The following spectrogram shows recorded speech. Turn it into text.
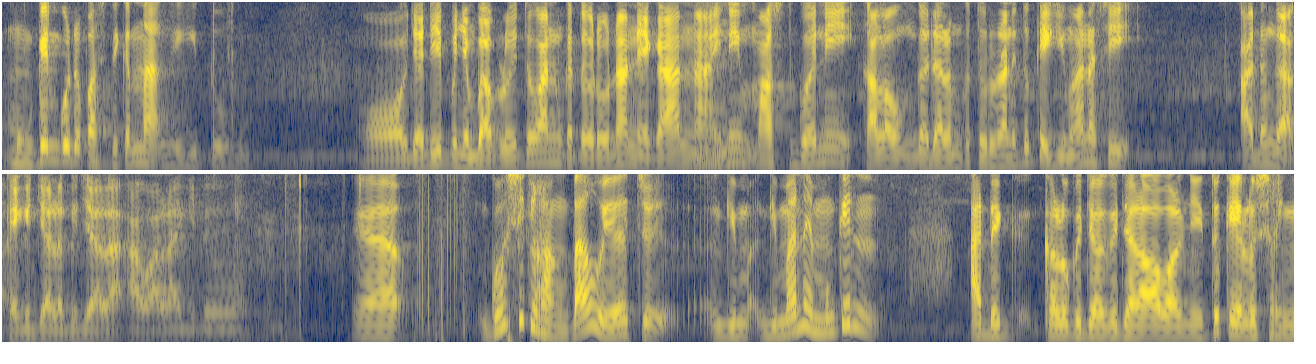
mungkin gue udah pasti kena kayak gitu Oh, jadi penyebab lu itu kan keturunan ya kan? Nah, ini maksud gue nih kalau nggak dalam keturunan itu kayak gimana sih? Ada nggak kayak gejala-gejala awalnya gitu? Ya, gue sih kurang tahu ya. cu- Gimana, gimana ya? Mungkin ada kalau gejala-gejala awalnya itu kayak lu sering,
